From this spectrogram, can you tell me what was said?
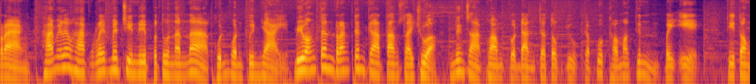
แรง หายไม่แล้วหากเรดเมชินมีประตูนำหน้าขุนพลปืนใหญ่ มีหวังเต้นรังเต้นการตามสายชัวเนื่องจากความกดดันจะตกอยู่กับพวกเขามากขึ้นไปอีกที่ต้อง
